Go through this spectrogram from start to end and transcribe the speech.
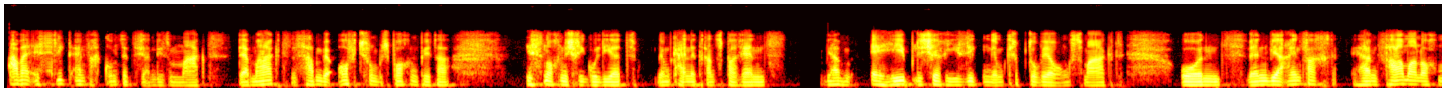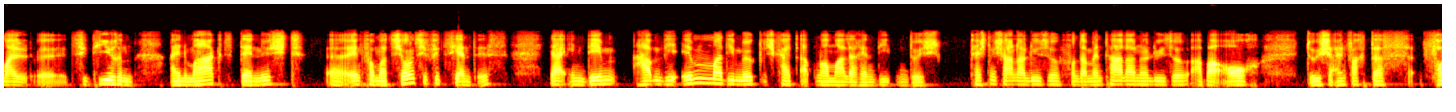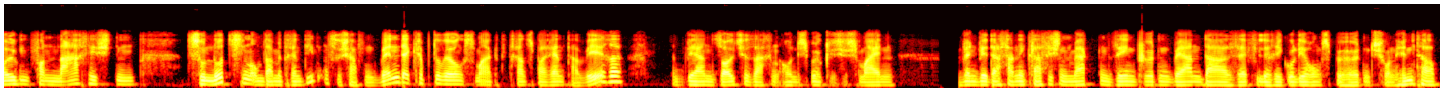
Aber es liegt einfach grundsätzlich an diesem Markt. Der Markt, das haben wir oft schon besprochen, Peter, ist noch nicht reguliert. Wir haben keine Transparenz. Wir haben erhebliche Risiken im Kryptowährungsmarkt. Und wenn wir einfach Herrn Farmer nochmal äh, zitieren, ein Markt, der nicht äh, informationseffizient ist, ja, in dem haben wir immer die Möglichkeit, abnormale Renditen durch technische Analyse, fundamentale Analyse, aber auch durch einfach das Folgen von Nachrichten zu nutzen, um damit Renditen zu schaffen. Wenn der Kryptowährungsmarkt transparenter wäre, dann wären solche Sachen auch nicht möglich. Ich meine, wenn wir das an den klassischen Märkten sehen würden, wären da sehr viele Regulierungsbehörden schon hinter,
